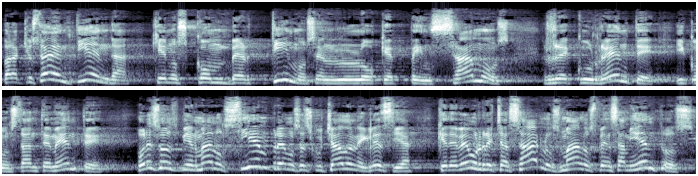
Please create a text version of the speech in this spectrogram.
para que usted entienda que nos convertimos en lo que pensamos recurrente y constantemente. Por eso, mi hermano, siempre hemos escuchado en la iglesia que debemos rechazar los malos pensamientos,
